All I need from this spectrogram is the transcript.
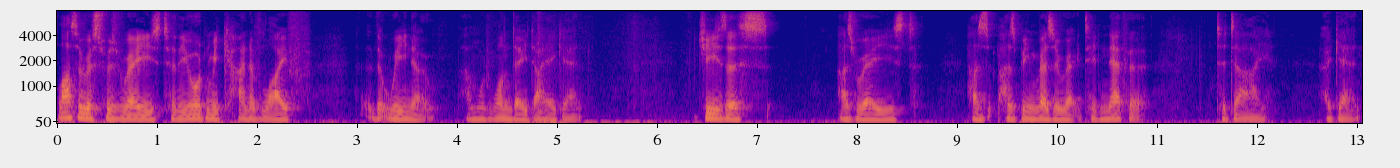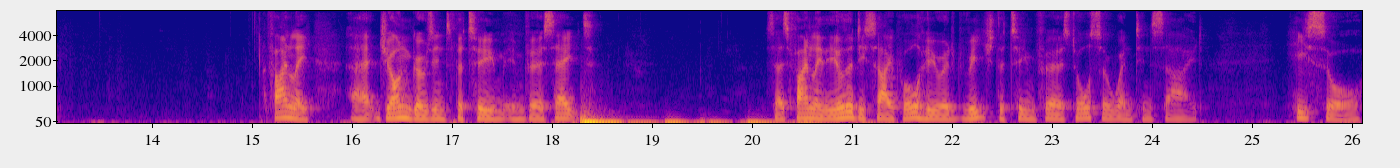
Lazarus was raised to the ordinary kind of life that we know and would one day die again. Jesus, as raised, has, has been resurrected never to die again. Finally, uh, John goes into the tomb in verse 8. It says, Finally, the other disciple who had reached the tomb first also went inside. He saw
